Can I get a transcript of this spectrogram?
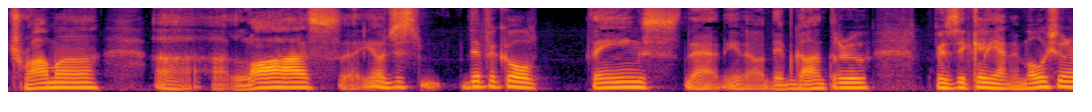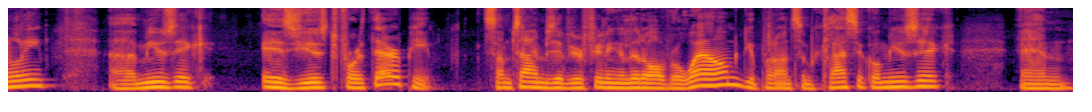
trauma, uh, loss, you know, just difficult things that you know they've gone through physically and emotionally. Uh, music is used for therapy. Sometimes, if you're feeling a little overwhelmed, you put on some classical music, and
